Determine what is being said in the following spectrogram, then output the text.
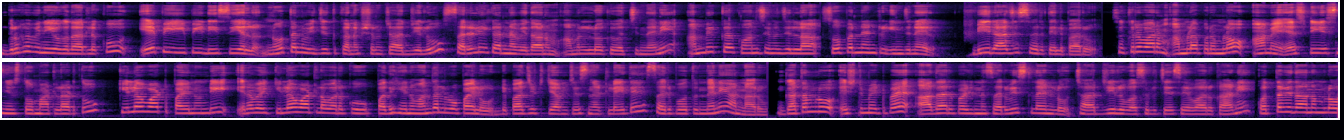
గృహ వినియోగదారులకు ఏపీఈపీడీసీఎల్ నూతన విద్యుత్ కనెక్షన్ ఛార్జీలు సరళీకరణ విధానం అమలులోకి వచ్చిందని అంబేద్కర్ కోనసీమ జిల్లా సూపరింటెండెంట్ ఇంజనీర్ బి. రాజేశ్వరి తెలిపారు. శుక్రవారం అమలాపురంలో ఆమె ఎస్డీఎస్ న్యూస్తో మాట్లాడుతూ కిలోవాట్ పై నుండి ఇరవై కిలోవాట్ల వరకు పదిహేను వందల రూపాయలు డిపాజిట్ జమ చేసినట్లయితే సరిపోతుందని అన్నారు. గతంలో ఎస్టిమేట్ పై ఆధారపడిన సర్వీస్ లైన్లు ఛార్జీలు వసూలు చేసేవారు కానీ కొత్త విధానంలో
